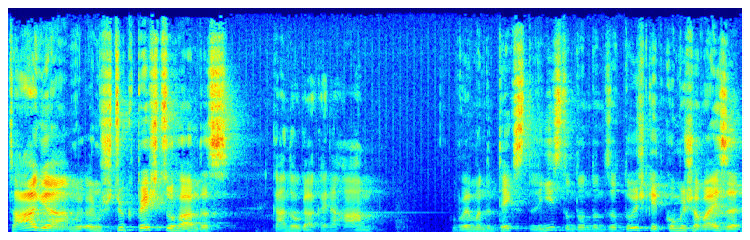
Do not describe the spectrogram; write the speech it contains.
Tage am, am Stück Pech zu haben, das kann doch gar keiner haben. Und wenn man den Text liest und, und, und so durchgeht, komischerweise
